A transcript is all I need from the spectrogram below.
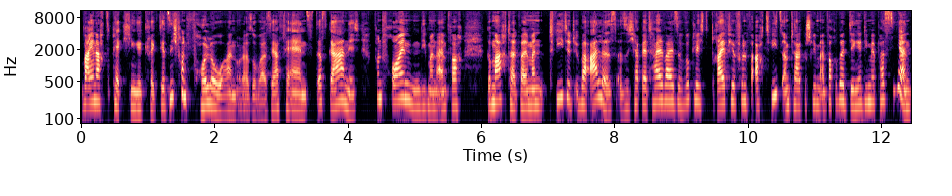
Weihnachtspäckchen gekriegt. Jetzt nicht von Followern oder sowas, ja, Fans, das gar nicht. Von Freunden, die man einfach gemacht hat, weil man tweetet über alles. Also ich habe ja teilweise wirklich drei, vier, fünf, acht Tweets am Tag geschrieben, einfach über Dinge, die mir passieren.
